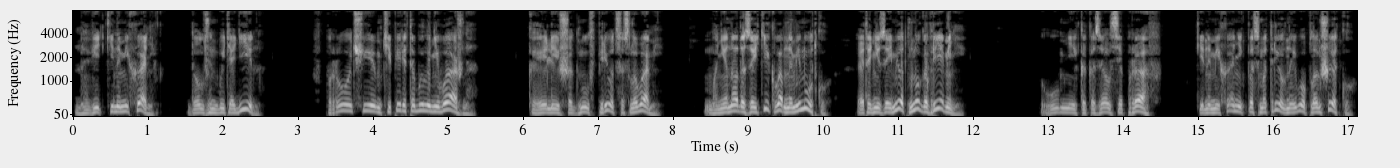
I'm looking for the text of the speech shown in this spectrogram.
Но ведь киномеханик должен быть один!» Впрочем, теперь это было неважно. Кэлли шагнул вперед со словами. «Мне надо зайти к вам на минутку. Это не займет много времени». Умник оказался прав. Киномеханик посмотрел на его планшетку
